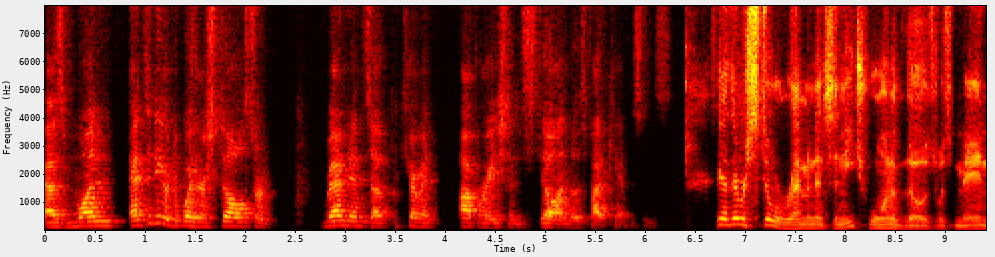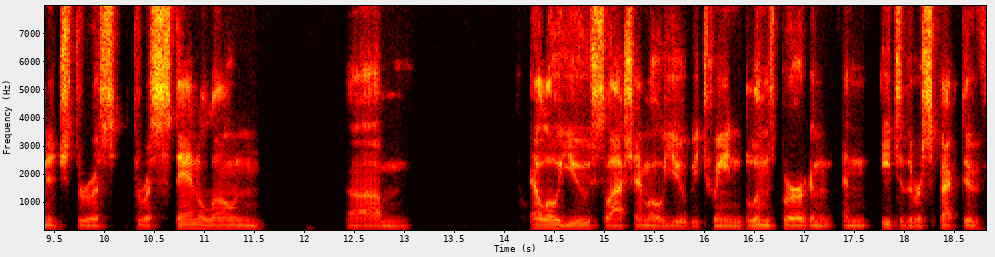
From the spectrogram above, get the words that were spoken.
as one entity, or were there still sort of remnants of procurement operations still on those five campuses? Yeah, there were still remnants, and each one of those was managed through a through a standalone um, LOU slash MOU between Bloomsburg and, and each of the respective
